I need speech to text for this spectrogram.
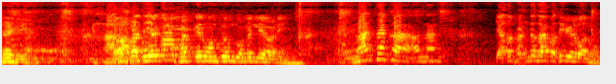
નહીં. હવે આપણે તૈયાર કરો ફટકેનું આમથી આમ ગમે લેવાની. વાર થાય કા ત્યાં તો ઠંડો થાય પછી રેડવાનું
